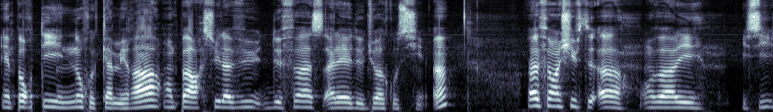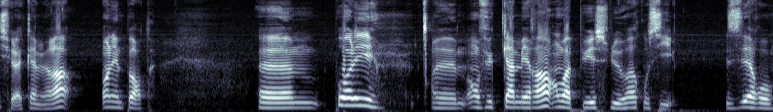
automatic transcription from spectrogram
importer notre caméra. On part sur la vue de face à l'aide du raccourci 1. On va faire un Shift A. On va aller ici sur la caméra, on importe. Euh, pour aller euh, en vue caméra, on va appuyer sur le raccourci 0.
